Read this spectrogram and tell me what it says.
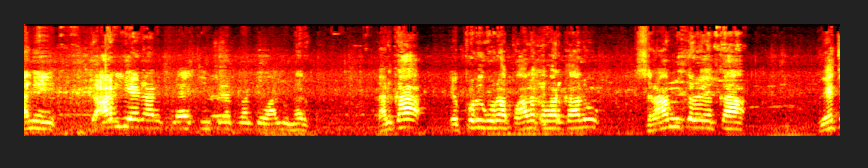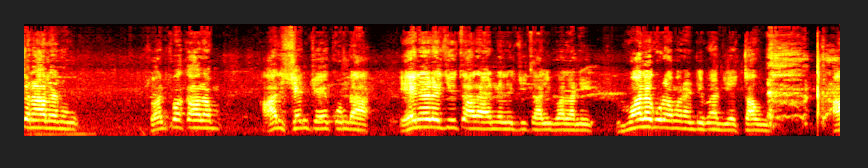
అని దాడి చేయడానికి ప్రయత్నించినటువంటి వాళ్ళు ఉన్నారు. కనుక ఎప్పుడు కూడా పాలక వర్గాలు శ్రామికుల యొక్క వేతనాలను స్వల్పకాలం ఆలస్యం చేయకుండా ఏ నెల జీతాలు ఆ నెల జీతాలు ఇవ్వాలని ఇవాళ కూడా మనం డిమాండ్ చేస్తూ ఉన్నాం. ఆ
